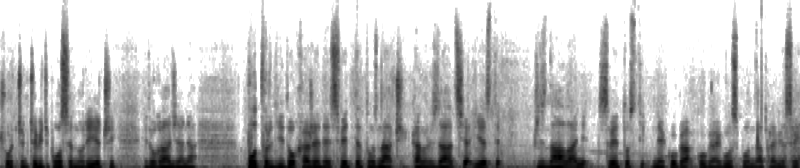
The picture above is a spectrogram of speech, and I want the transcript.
što će biti posebno riječi i događanja, potvrdi i dokaže da je svetitelj, to znači kanonizacija jeste priznavanje svetosti nekoga koga je gospod napravio svet.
